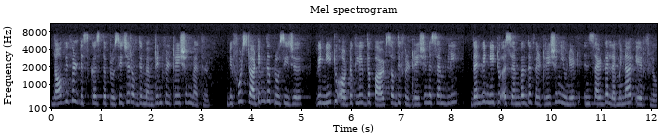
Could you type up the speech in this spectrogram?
Now we will discuss the procedure of the membrane filtration method. Before starting the procedure, we need to autoclave the parts of the filtration assembly then we need to assemble the filtration unit inside the laminar airflow.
